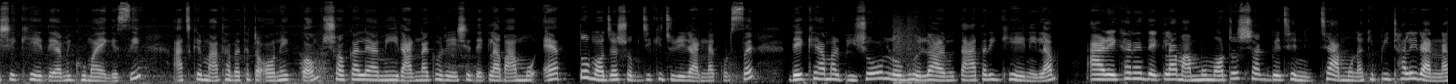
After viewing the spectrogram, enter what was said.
এসে খেয়ে দিয়ে আমি ঘুমায় গেছি। আজকে মাথা ব্যথাটা অনেক কম। সকালে আমি রান্নাঘরে এসে দেখলাম আম্মু এত মজার সবজি খিচুড়ি রান্না করছে। দেখে আমার ভীষণ লোভ হইল আর আমি তাড়াতাড়ি খেয়ে নিলাম। আর এখানে দেখলাম আম্মু মটর শাক বেছে নিচ্ছে। আম্মু নাকি পিঠালি রান্না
